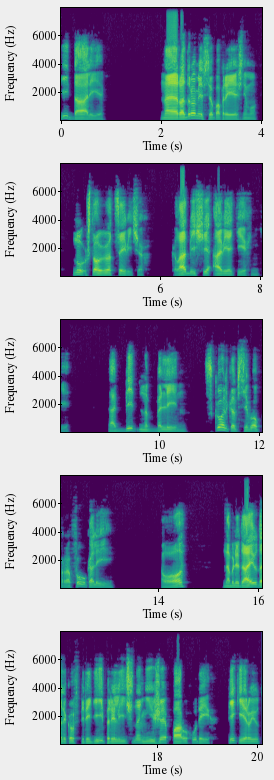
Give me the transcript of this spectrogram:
и далее. На аэродроме все по-прежнему. Ну, что в Вацевичах. Кладбище авиатехники. Обидно, блин. Сколько всего профукали. О, наблюдаю далеко впереди, прилично ниже пару худых. Пикируют.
